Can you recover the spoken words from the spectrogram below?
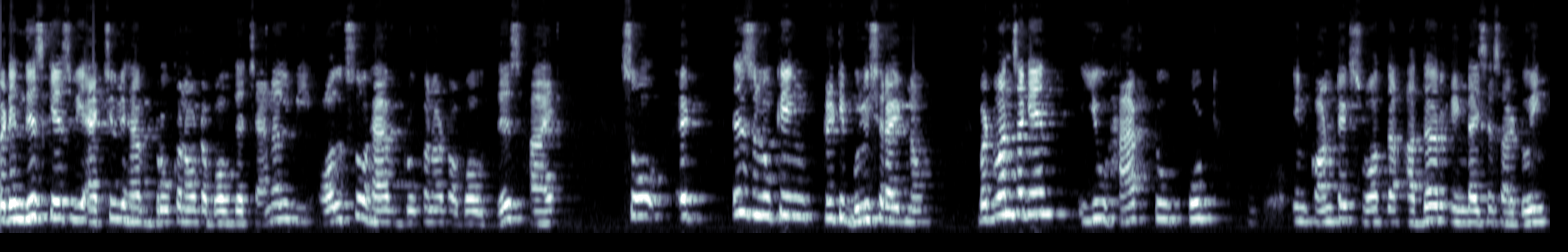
but in this case, we actually have broken out above the channel. We also have broken out above this high. So it is looking pretty bullish right now. But once again, you have to put in context what the other indices are doing.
